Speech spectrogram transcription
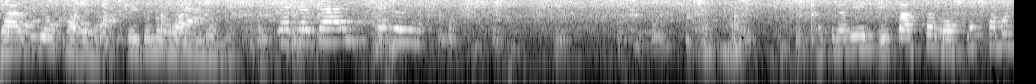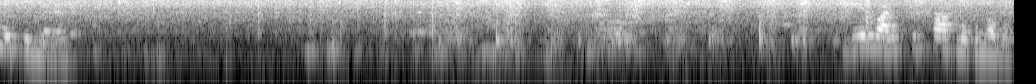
ঝাল দিলেও খাবে না, সেই জন্য ঝাল দিলাম না। এখন আমি এই পাস্তা মশলা সামান্য একটু দিয়ে দেবো। দিয়ে দেবো আর একটু স্বাদ মতো লবণ।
